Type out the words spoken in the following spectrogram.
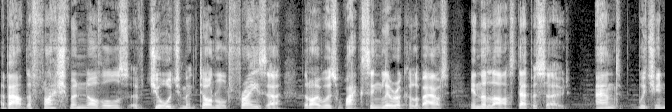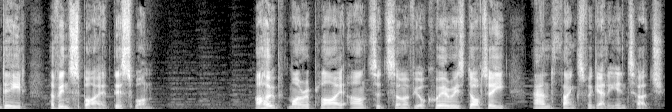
about the Flashman novels of George MacDonald Fraser that I was waxing lyrical about in the last episode, and which indeed have inspired this one. I hope my reply answered some of your queries, Dottie, and thanks for getting in touch.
